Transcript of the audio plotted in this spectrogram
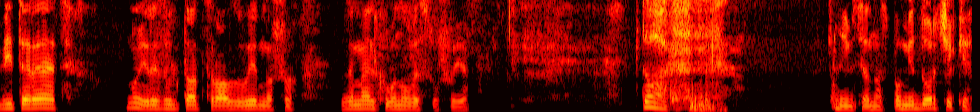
вітерець. Ну і результат зразу видно, що земельку воно висушує. Так. Дивимося, у нас помідорчики.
